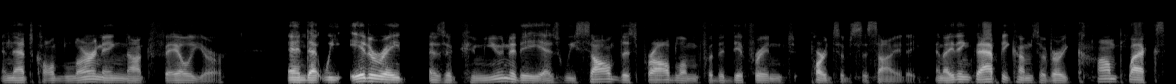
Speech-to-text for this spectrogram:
And that's called learning, not failure. And that we iterate as a community as we solve this problem for the different parts of society. And I think that becomes a very complex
